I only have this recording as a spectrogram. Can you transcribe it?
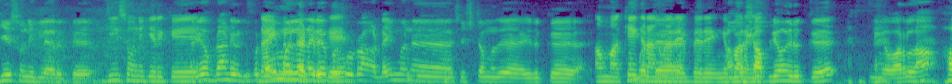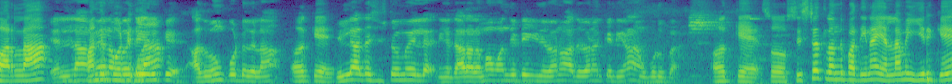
ஜி சோனிக்ல இருக்கு. ஜி சோனிக் இருக்கு. நிறைய பிராண்ட் இருக்கு. இப்போ டைமண்ட்ல நிறைய. பேர் சொல்றாங்க. டைமண்ட் சிஸ்டம் வந்து இருக்கு. ஆமா கேக்குறாங்க நிறைய பேர். இங்க பாருங்க. ஷாப்லயும் இருக்கு. நீங்க வரலாம். வரலாம். எல்லாமே வந்து போட்டுக்கலாம். இருக்கு. அதுவும் போட்டுக்கலாம். ஓகே. இல்லாத சிஸ்டமே இல்லை. நீங்க தாராளமா வந்துட்டு இது வேணும் அது வேணும் கேட்டீங்கன்னா நான் கொடுப்பேன். ஓகே. ஸோ சிஸ்டத்தில் வந்து பார்த்தீங்கன்னா எல்லாமே இருக்கு.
